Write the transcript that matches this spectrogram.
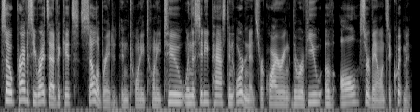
So, privacy rights advocates celebrated in 2022 when the city passed an ordinance requiring the review of all surveillance equipment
